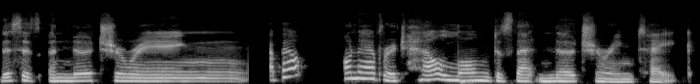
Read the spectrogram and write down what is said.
this is a nurturing about on average, how long does that nurturing take?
